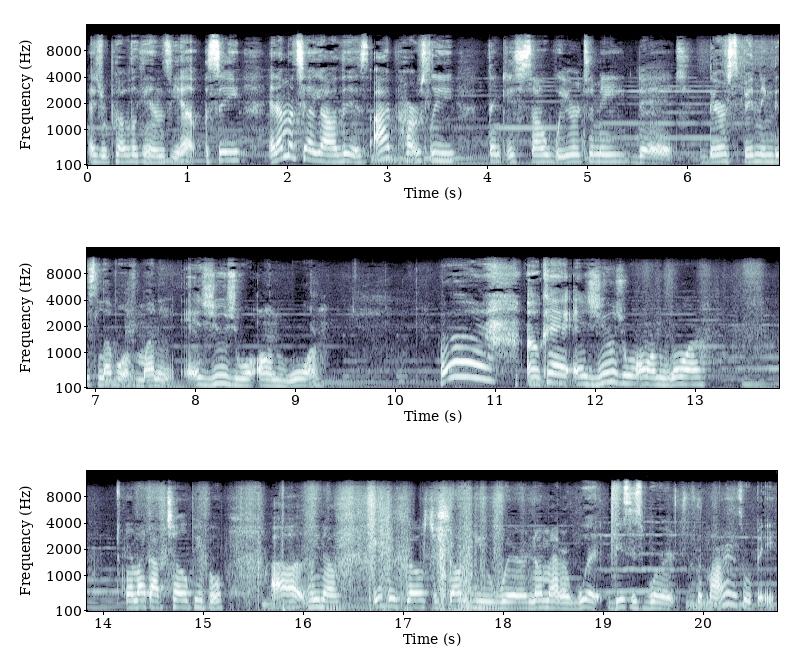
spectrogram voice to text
As Republicans, yep. See, and I'm gonna tell y'all this. I personally think it's so weird to me that they're spending this level of money as usual on war. Uh, okay, as usual on war. And like I've told people, uh, you know, it just goes to show you where no matter what, this is where the minds will be.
